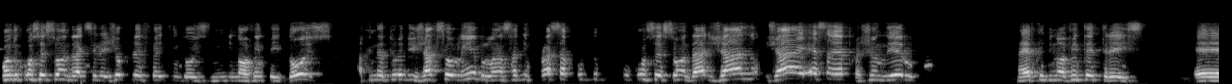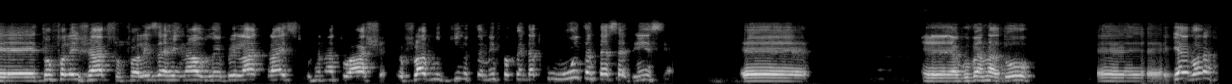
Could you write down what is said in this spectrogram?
Quando Conceição Andrade se elegeu prefeito em 1992, a candidatura de Jackson, eu lembro, lançada em praça pública por Conceição Andrade, já, já essa época, janeiro, na época de 93. É, então, eu falei Jackson, falei Zé Reinaldo, lembrei lá atrás o Renato Acha. O Flávio Dino também foi candidato com muita antecedência. É, é, governador. É, e agora,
